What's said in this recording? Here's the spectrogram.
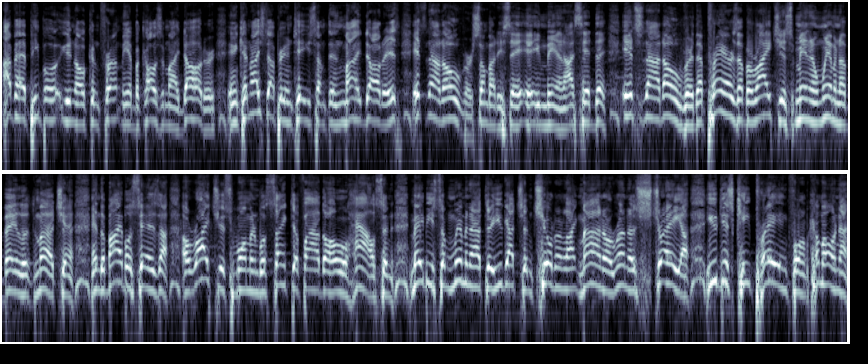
I've had people, you know, confront me because of my daughter. And can I stop here and tell you something? My daughter is, it's not over. Somebody say amen. I said that it's not over. The prayers of a righteous men and women availeth much. And, and the Bible says a righteous woman will sanctify the whole house. And maybe some women out there, you got some children like mine or run astray. Uh, you just keep praying for them. Come on now.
